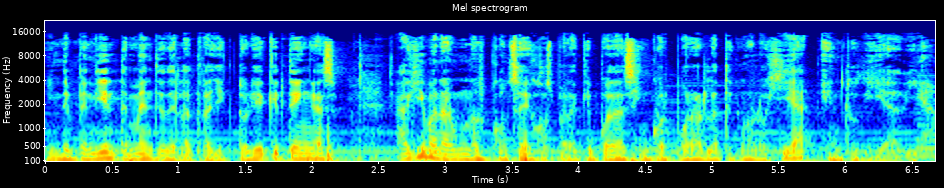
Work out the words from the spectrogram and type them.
Independientemente de la trayectoria que tengas, aquí van algunos consejos para que puedas incorporar la tecnología en tu día a día.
